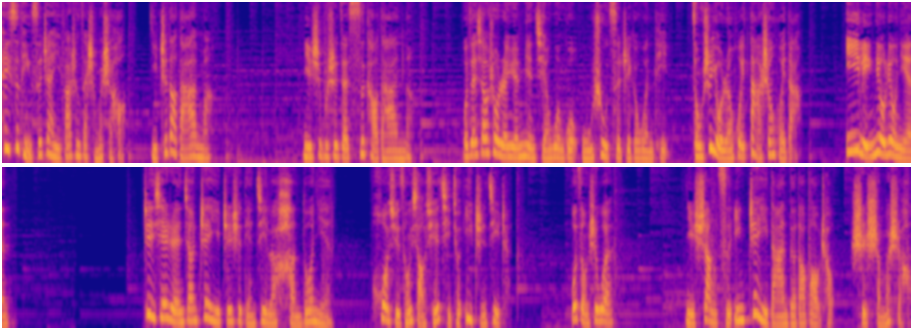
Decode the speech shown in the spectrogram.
黑斯廷斯战役发生在什么时候？你知道答案吗？你是不是在思考答案呢？我在销售人员面前问过无数次这个问题，总是有人会大声回答：“一零六六年。”这些人将这一知识点记了很多年，或许从小学起就一直记着。我总是问：“你上次因这一答案得到报酬是什么时候？”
